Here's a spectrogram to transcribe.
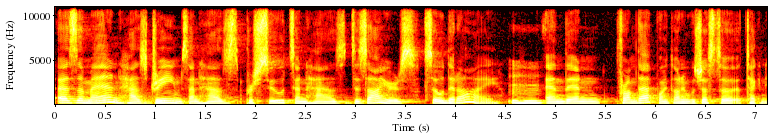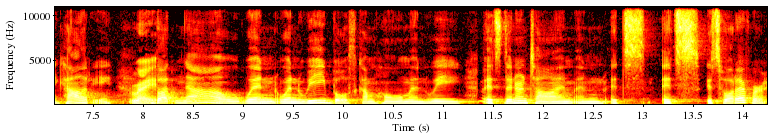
As a man has dreams and has pursuits and has desires, so did I. Mm-hmm. And then from that point on, it was just a technicality. Right. But now, when when we both come home and we it's dinner time and it's it's it's whatever.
